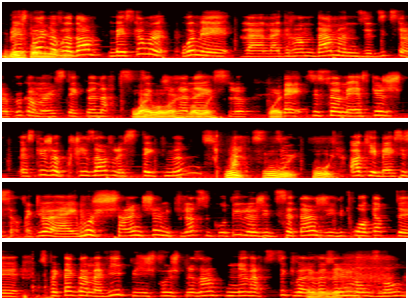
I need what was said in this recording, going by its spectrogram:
Bill, mais c'est pas une œuvre d'art, mais c'est comme un. Oui, mais la, la grande dame, elle nous a dit que c'était un peu comme un statement artistique Ouais, ouais, qui renaisse, là. Ben, c'est ça, mais est-ce que je. Est-ce que je présente le statement? Oui, artistique? oui, oui, oui. OK, ben c'est ça. Fait que là, hey, moi, je suis en train de chier mes culottes sur le côté. Là, j'ai 17 ans, j'ai vu 3-4 spectacles dans ma vie, puis il faut que je présente une œuvre artistique qui va révolutionner le monde du monde.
